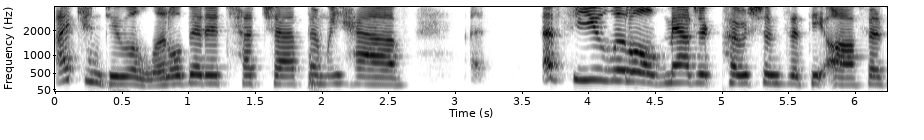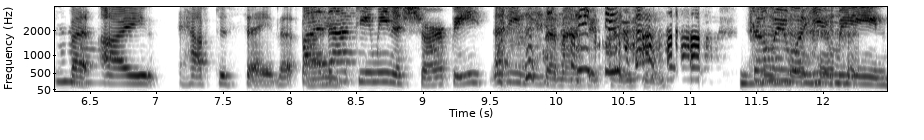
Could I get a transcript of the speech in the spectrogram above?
I can do a little bit of touch up, and we have a few little magic potions at the office, mm-hmm. but I have to say that by I, that do you mean a sharpie? What do you mean by magic potion? Tell me what you mean.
